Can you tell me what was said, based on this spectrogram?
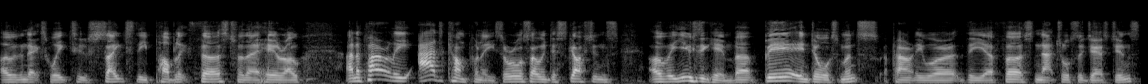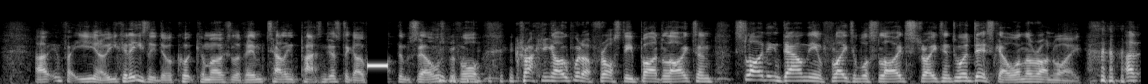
over the next week to sate the public thirst for their hero. And apparently, ad companies are also in discussions over using him. But beer endorsements apparently were the uh, first natural suggestions. Uh, in fact, you know, you could easily do a quick commercial of him telling passengers to go f- themselves before cracking open a frosty Bud Light and sliding down the inflatable slide straight into a disco on the runway. and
